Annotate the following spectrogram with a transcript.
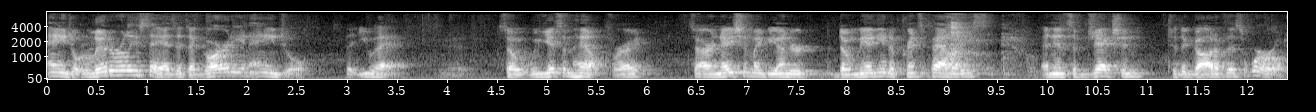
angel. It literally says it's a guardian angel that you have. Amen. So we get some help, right? So our nation may be under dominion of principalities and in subjection to the God of this world.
